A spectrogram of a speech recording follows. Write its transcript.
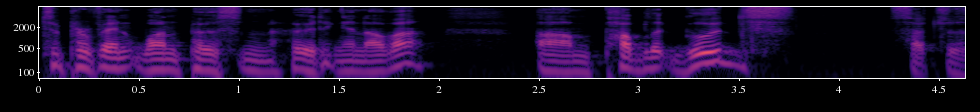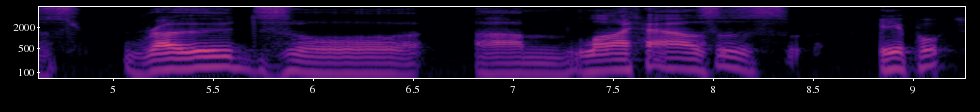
to prevent one person hurting another. Um, public goods, such as roads or um, lighthouses. Airports?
